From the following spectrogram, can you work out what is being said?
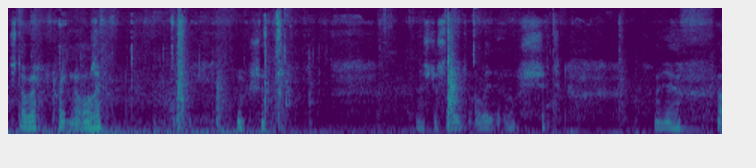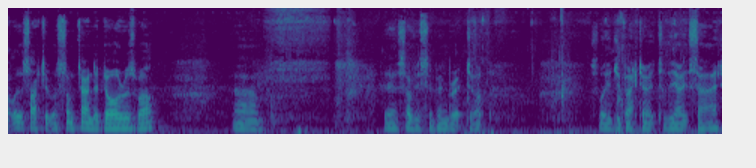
Just have a quick nosy. Oh shit. Let's just lead, lead oh shit. Oh, yeah. That looks like it was some kind of door as well. Um, yeah, it's obviously been bricked up. Just you back out to the outside.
